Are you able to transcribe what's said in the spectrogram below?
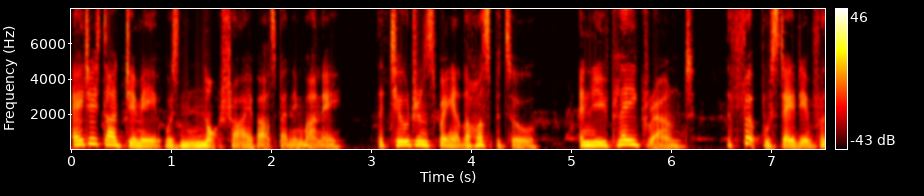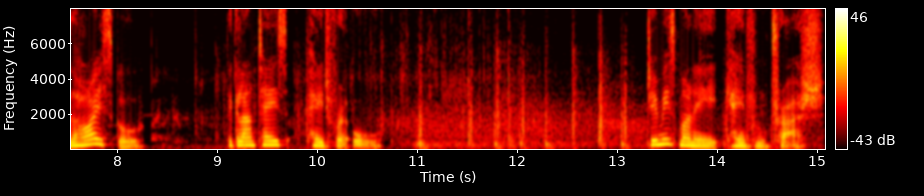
AJ's dad, Jimmy, was not shy about spending money. The children's wing at the hospital, a new playground, the football stadium for the high school. The Galantes paid for it all. Jimmy's money came from trash.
